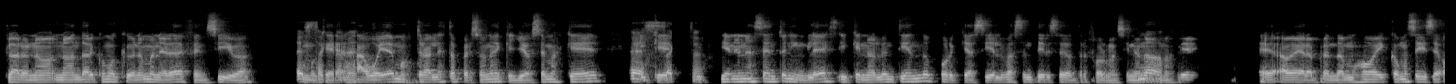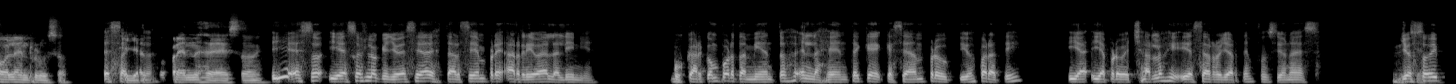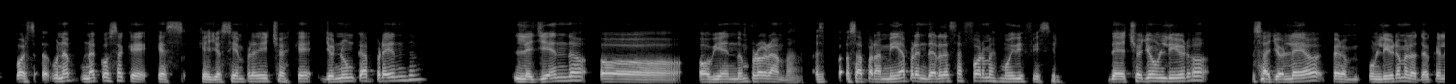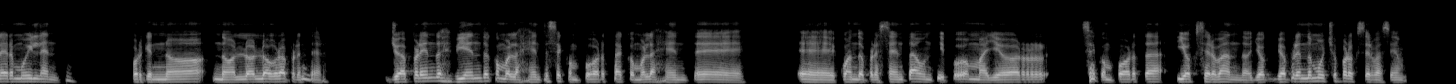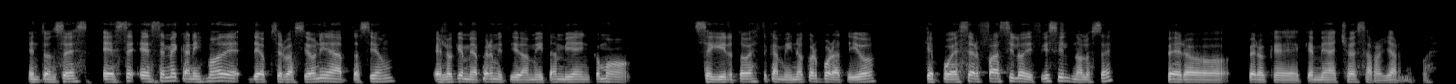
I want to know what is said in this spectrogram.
Claro, no, no andar como que de una manera defensiva, como que voy a demostrarle a esta persona que yo sé más que él y que tiene un acento en inglés y que no lo entiendo porque así él va a sentirse de otra forma, sino no, más bien, eh, a ver, aprendamos hoy cómo se dice hola en ruso. Exacto. Y ya aprendes de eso. Y eso, y eso es lo que yo decía de estar siempre arriba de la línea. Buscar comportamientos en la gente que, que sean productivos para ti y, aprovecharlos y, desarrollarte en función a eso. Yo soy, pues, una, una cosa que, que, es, que yo siempre he dicho es que yo nunca aprendo leyendo o, o, viendo un programa. O sea, para mí aprender de esa forma es muy difícil. De hecho, yo un libro, o sea, yo leo, pero un libro me lo tengo que leer muy lento, porque no, no lo logro aprender. Yo aprendo es viendo cómo la gente se comporta, cómo la gente eh, cuando presenta un tipo mayor se comporta y observando. Yo, yo aprendo mucho por observación. Entonces, ese, ese mecanismo de, de, observación y de adaptación es lo que me ha permitido a mí también como seguir todo este camino corporativo que puede ser fácil o difícil, no lo sé, pero, pero que, que me ha hecho desarrollarme, pues.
